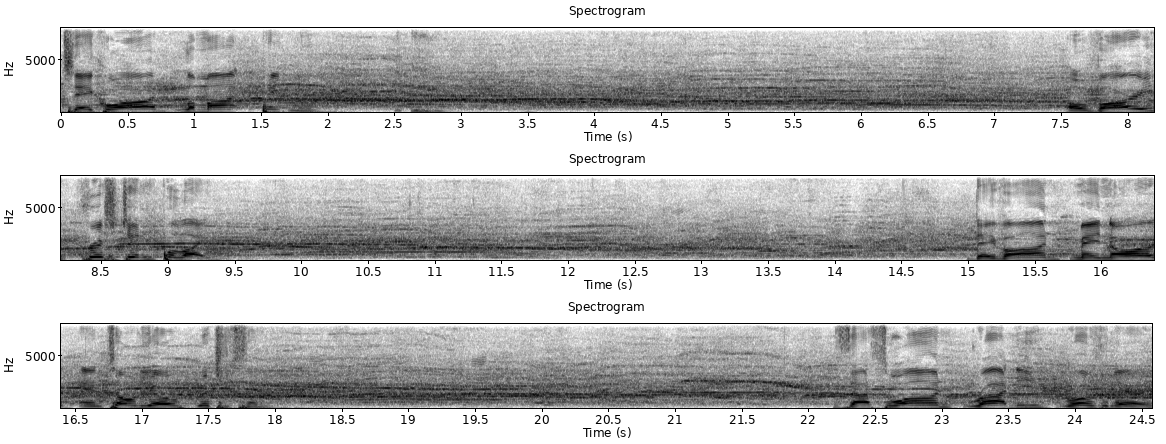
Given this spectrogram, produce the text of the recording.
Jaquan Lamont Pinkney. Ovari Christian Polite. Devon Maynard Antonio Richardson. Zaswan Rodney Rosenary.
